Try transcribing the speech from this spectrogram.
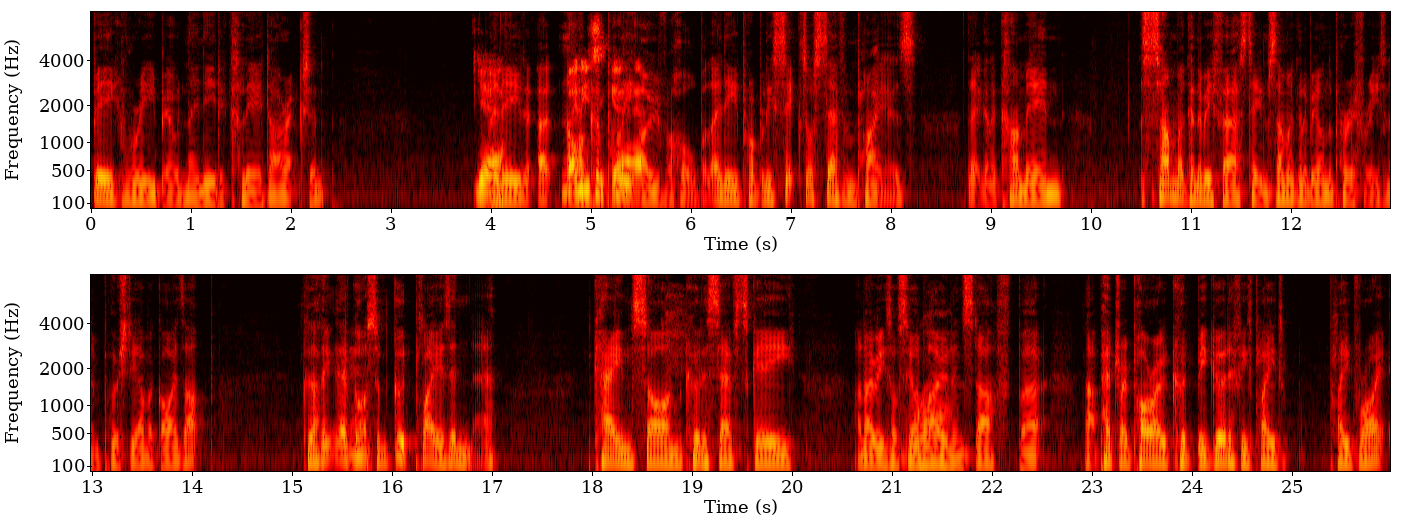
big rebuild and they need a clear direction. Yeah, They need uh, They not a need to complete get- overhaul, but they need probably six or seven players that are going to come in. Some are going to be first team, some are going to be on the peripheries and then push the other guys up. Because I think they've got Mm. some good players in there. Kane, Son, Kulusevski. I know he's obviously on Wow. loan and stuff, but that Pedro Porro could be good if he's played played right.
